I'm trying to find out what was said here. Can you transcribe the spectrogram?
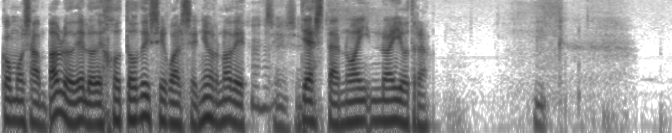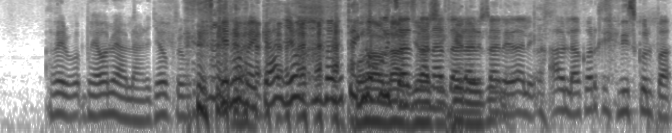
como San Pablo, de lo dejo todo y sigo al Señor, ¿no? De Sí, sí. ya está, no hay, no hay otra. A ver, voy a volver a hablar yo, pero es que no me callo. Tengo muchas yo, ganas si de hablar. quieres. Dale, dale. Habla, Jorge, disculpa.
